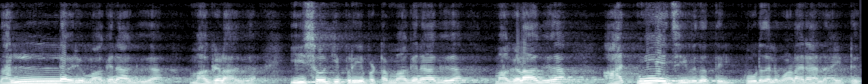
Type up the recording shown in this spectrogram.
നല്ല ഒരു മകനാകുക മകളാകുക. ഈശോയ്ക്ക് പ്രിയപ്പെട്ട മകനാകുക മകളാകുക ആത്മീയ ജീവിതത്തിൽ കൂടുതൽ വളരാനായിട്ട്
